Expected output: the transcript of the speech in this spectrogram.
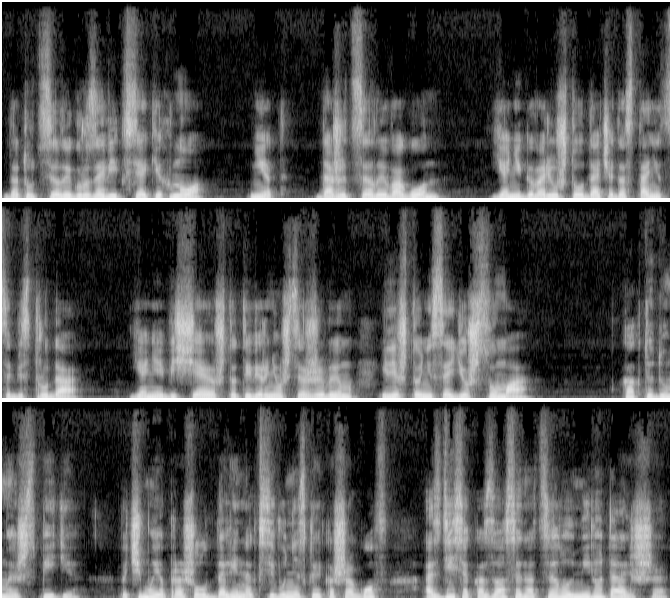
«Да тут целый грузовик всяких «но». Нет, даже целый вагон. Я не говорю, что удача достанется без труда. Я не обещаю, что ты вернешься живым или что не сойдешь с ума». «Как ты думаешь, Спиди, почему я прошел в долинах всего несколько шагов, а здесь оказался на целую милю дальше?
